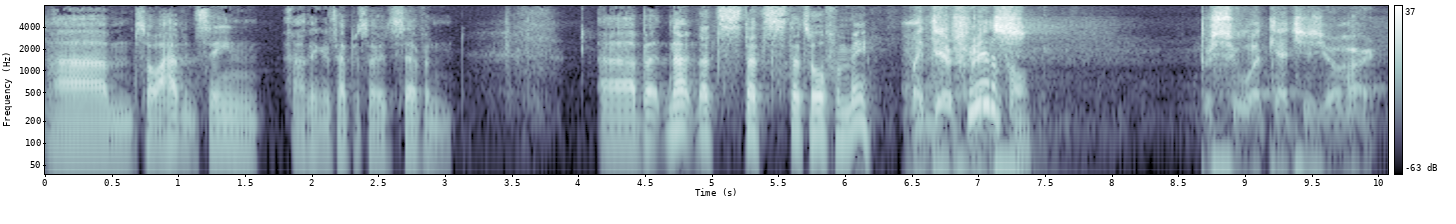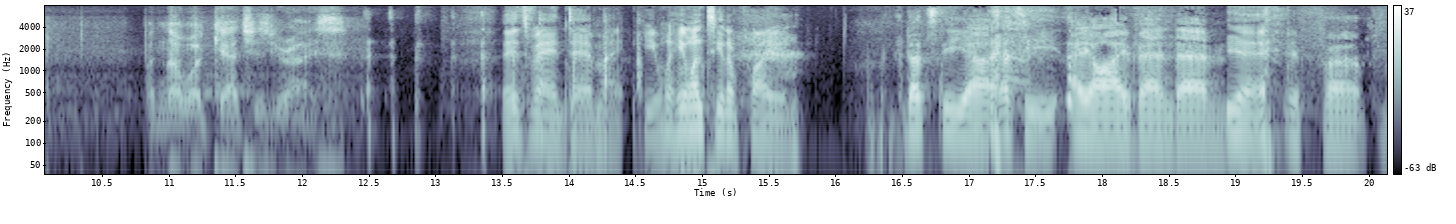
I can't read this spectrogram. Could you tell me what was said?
Um, so I haven't seen. I think it's episode seven. Uh, but no, that's that's that's all from me. My dear friends, Beautiful. pursue what catches your heart, but not what catches your eyes. It's Van Damme, mate. He, he wants you to play him. That's the uh, that's the AI Van Damme. Yeah. If uh,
